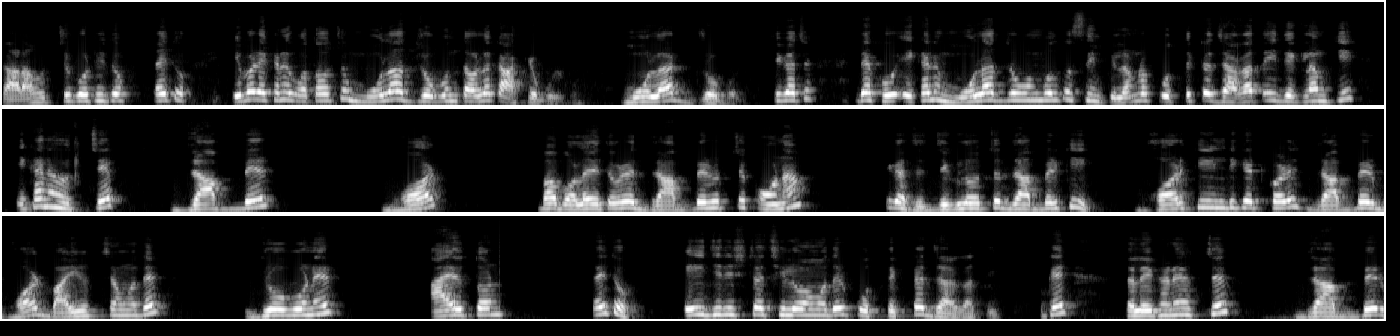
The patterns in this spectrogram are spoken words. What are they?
দ্বারা হচ্ছে গঠিত, তাই তো? এবার এখানে কথা হচ্ছে মোলার দ্রবণ তাহলে কাকে বলব? মোলার দ্রবণ, ঠিক আছে? দেখো এখানে মোলার দ্রবণ বলতে সিম্পল আমরা প্রত্যেকটা জায়গাতেই দেখলাম কি, এখানে হচ্ছে দ্রাব্যের ভর, বা বলা যেতে পারে দ্রাব্যের হচ্ছে কণা ঠিক আছে? যেগুলো হচ্ছে দ্রাব্যের কি? ভরকে ইন্ডিকেট করে। দ্রাব্যের ভর বাই হচ্ছে আমাদের দ্রবণের আয়তন, তাই তো? এই জিনিসটা ছিল আমাদের প্রত্যেকটা জায়গাতেই ওকে তাহলে এখানে হচ্ছে দ্রাব্যের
